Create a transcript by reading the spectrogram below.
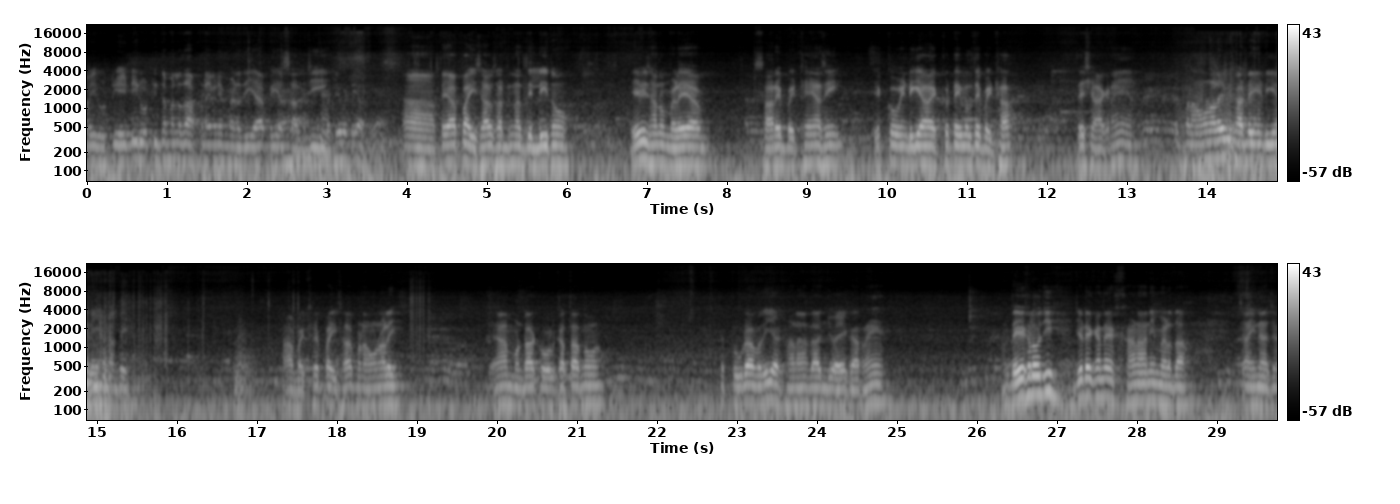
ਪਈ ਰੋਟੀ। ਐਡੀ ਰੋਟੀ ਤਾਂ ਮੈਨੂੰ ਲੱਗਦਾ ਆਪਣੇ ਵੀ ਨਹੀਂ ਮਿਲਦੀ ਆ ਪਈ ਆ ਸਬਜ਼ੀ। ਵੱਡੀ ਵੱਡੀਆਂ ਹੁੰਦੀਆਂ ਹਾਂ ਤੇ ਆ ਭਾਈ ਸਾਹਿਬ ਸਾਡੇ ਨਾਲ ਦਿੱਲੀ ਤੋਂ। ਇਹ ਵੀ ਸਾਨੂੰ ਮਿਲੇ ਆ। ਸਾਰੇ ਬੈਠੇ ਆ ਅਸੀਂ। ਇੱਕੋ ਇੰਡੀਆ ਇੱਕ ਟੇਬਲ ਤੇ ਬੈਠਾ। ਤੇ ਛਾਕ ਰਹੇ ਆ। ਤੇ ਬਣਾਉਣ ਵਾਲੇ ਵੀ ਸਾਡੇ ਇੰਡੀਅਨ ਹੀ ਆ ਬੰਦੇ ਆ ਬੈਠੇ ਭਾਈ ਸਾਹਿਬ ਬਣਾਉਣ ਵਾਲੇ। ਤੇ ਆ ਮੁੰਡਾ ਕੋਲਕਾਤਾ ਤੋਂ ਤੇ ਪੂਰਾ ਵਧੀਆ ਖਾਣਾ ਦਾ ਇੰਜੋਏ ਕਰ ਰਹੇ ਆ। ਦੇਖ ਲਓ ਜੀ, ਜਿਹੜੇ ਕਹਿੰਦੇ ਖਾਣਾ ਨਹੀਂ ਮਿਲਦਾ ਚਾਈਨਾ 'ਚ,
